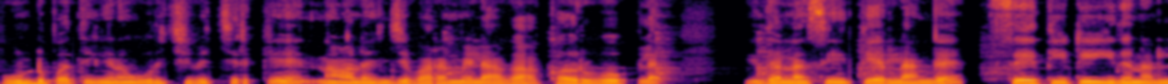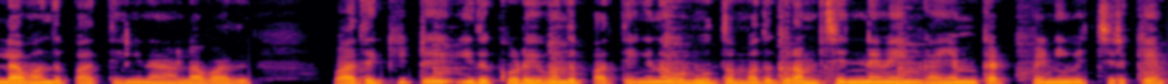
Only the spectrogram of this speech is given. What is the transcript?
பூண்டு பார்த்திங்கன்னா உரித்து வச்சுருக்கேன். நாலஞ்சு வரமிளகாய் கருவேப்பிலை இதெல்லாம் சேர்த்திடலாங்க சேர்த்திட்டு இதை நல்லா வந்து பார்த்திங்கன்னா நல்லா வத வதக்கிட்டு இது கூட வந்து பார்த்திங்கன்னா ஒரு நூற்றம்பது கிராம் சின்ன வெங்காயம் கட் பண்ணி வச்சுருக்கேன்.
